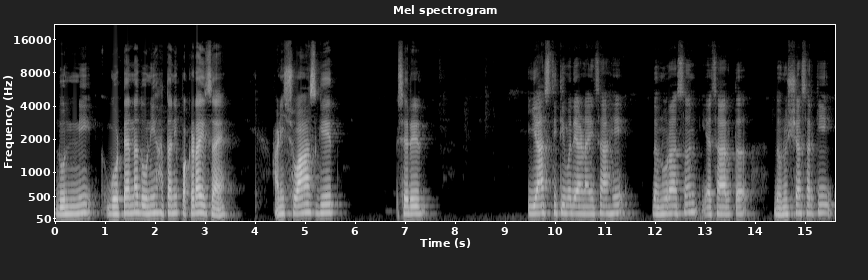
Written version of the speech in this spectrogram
दोन्ही घोट्यांना दोन्ही हाताने पकडायचं आहे. आणि श्वास घेत शरीर या स्थितीमध्ये आणायचं आहे. धनुरासन याचा अर्थ धनुष्यासारखी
